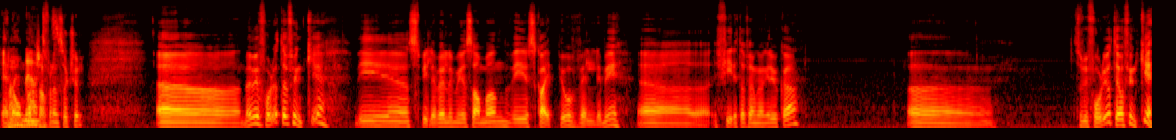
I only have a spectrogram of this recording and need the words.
Eller er omvendt, for den saks skyld. Uh, men vi får det til å funke. Vi spiller veldig mye sammen. Vi skyper jo veldig mye. eh, Fire til fem ganger i uka. Uh, så vi får det jo til å funke.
